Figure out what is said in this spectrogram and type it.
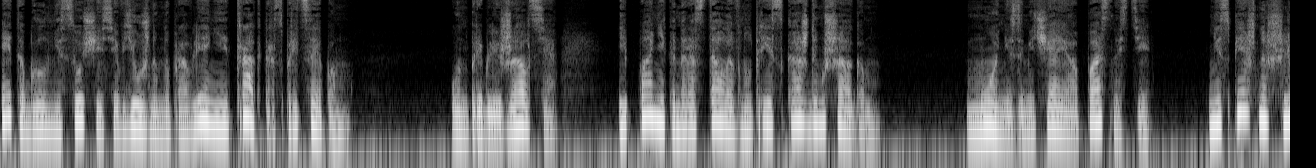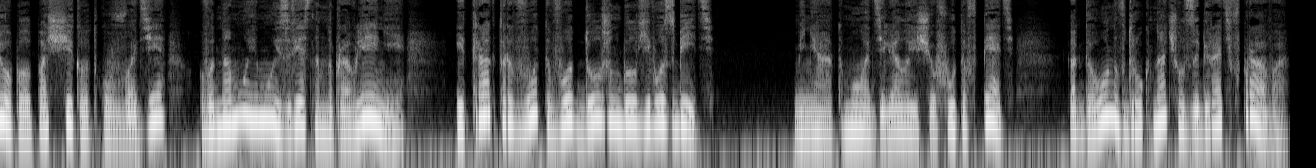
Это был несущийся в южном направлении трактор с прицепом. Он приближался, и паника нарастала внутри с каждым шагом. Мо, не замечая опасности, неспешно шлепал по щиколотку в воде в одному ему известном направлении, и трактор вот-вот должен был его сбить. Меня от Мо отделяло еще футов пять — когда он вдруг начал забирать вправо,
